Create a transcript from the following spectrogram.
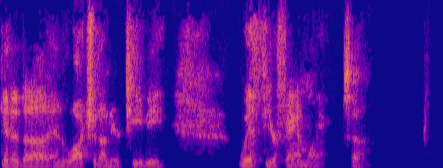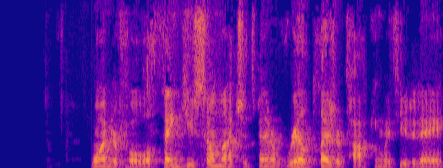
get it uh, and watch it on your TV with your family. So wonderful. Well, thank you so much. It's been a real pleasure talking with you today.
